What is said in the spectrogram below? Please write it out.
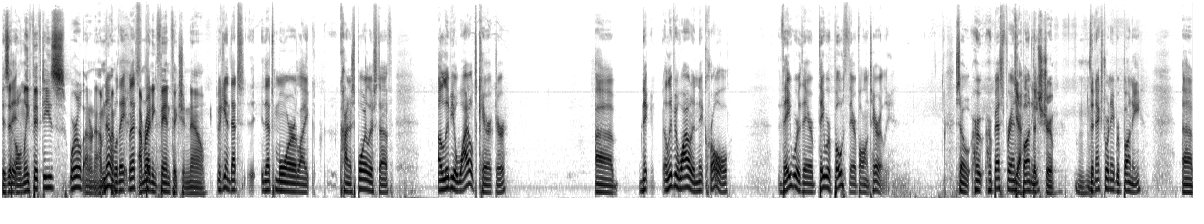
Is it They- only 50s world? I don't know. I'm, No, I'm, well, they- but that's- I'm but- writing fan fiction now. again that's that's more like kind of spoiler stuff. Olivia Wilde's character, uh, Nick Olivia Wilde and Nick Kroll, they were there. They were both there voluntarily. So her her best friend Bunny, that's true. the next door neighbor Bunny. Uh,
